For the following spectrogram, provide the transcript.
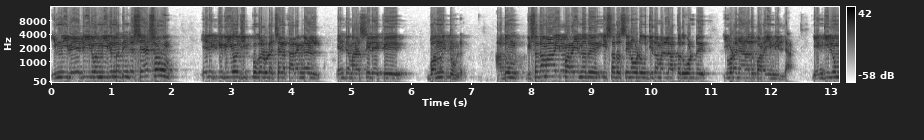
ഇന്ന് ഈ വേദിയിൽ വന്നിരുന്നതിന്റെ ശേഷവും എനിക്ക് വിയോജിപ്പുകളുടെ ചില തലങ്ങൾ എന്റെ മനസ്സിലേക്ക് വന്നിട്ടുണ്ട്. അതും വിശദമായി പറയുന്നത് ഈ സദസ്സിനോട് ഉചിതമല്ലാത്തത് കൊണ്ട് ഇവിടെ ഞാനത് പറയുന്നില്ല. എങ്കിലും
